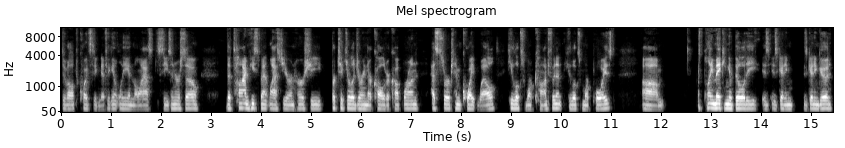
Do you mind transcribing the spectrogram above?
developed quite significantly in the last season or so the time he spent last year in Hershey, particularly during their Calder Cup run, has served him quite well. He looks more confident. He looks more poised. Um, his playmaking ability is is getting is getting good.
